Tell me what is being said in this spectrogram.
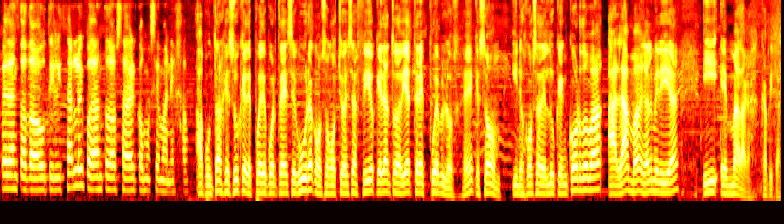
puedan todos utilizarlo y puedan todos saber cómo se maneja. Apuntar Jesús que después de Puerta de Segura, como son ocho desafíos, quedan todavía tres pueblos, ¿eh? que son Hinojosa del Duque en Córdoba, Alama en Almería y en Málaga, capital.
